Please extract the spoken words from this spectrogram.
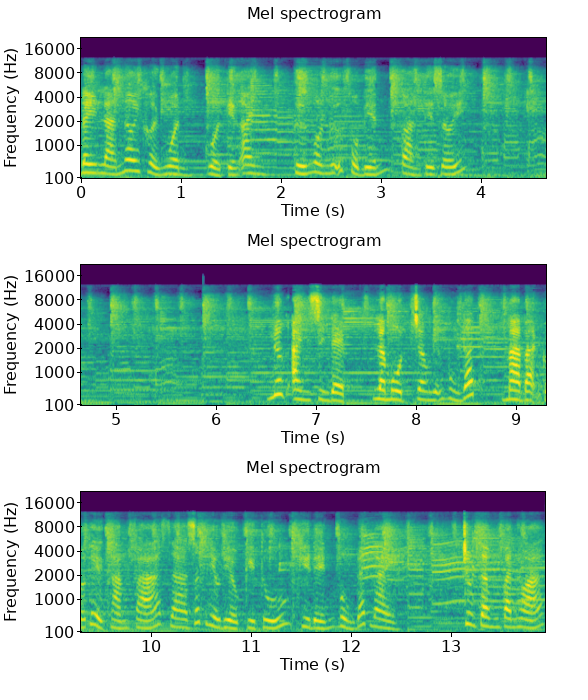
Đây là nơi khởi nguồn của tiếng Anh, thứ ngôn ngữ phổ biến toàn thế giới. Nước Anh xinh đẹp là một trong những vùng đất mà bạn có thể khám phá ra rất nhiều điều kỳ thú khi đến vùng đất này. Trung tâm văn hóa,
